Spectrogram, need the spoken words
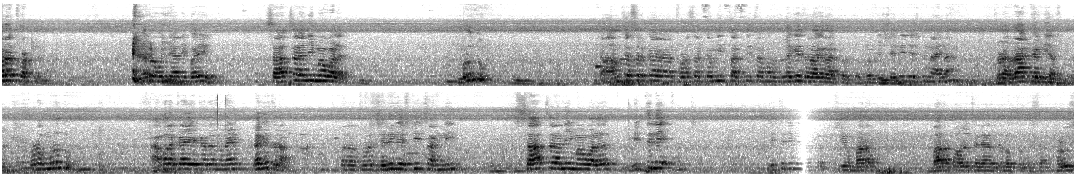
खरंच वाटलं ना खरं होते आणि बरे हो साच आणि मवाळ. मृदू. कारण आमच्यासारखा थोडासा कमी ताकदीचा माणूस लगेच राग राग करतो. पण जे शरीर यष्टी ना थोडा राग कमी असतो. थोडा मृदू. आम्हाला काय एखादा नाही लगेच राग. पण थोडं शरीर चांगली साच आणि मावळ मितले. मितले. बारा बारा पावलं चालल्यानंतर बघतो तसं. हळूच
